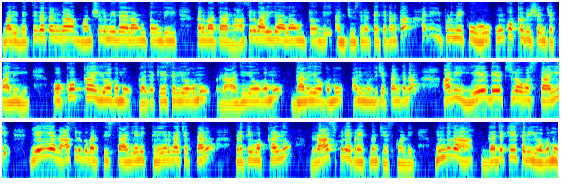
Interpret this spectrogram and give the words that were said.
మరి వ్యక్తిగతంగా మనుషుల మీద ఎలా ఉంటుంది? తర్వాత రాసుల వారీగా ఎలా ఉంటుంది? అని చూసినట్టయితే కనుక అయితే ఇప్పుడు మీకు ఇంకొక విషయం చెప్పాలి. ఒక్కొక్క యోగము గజకేసరి యోగము రాజయోగము ధనయోగము అని ముందు చెప్పాను కదా. అవి ఏ డేట్స్లో వస్తాయి ఏ ఏ రాసులకు వర్తిస్తాయి అని క్లియర్గా చెప్తాను. ప్రతి ఒక్కళ్ళు రాసుకునే ప్రయత్నం చేసుకోండి. ముందుగా గజకేసరి యోగము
